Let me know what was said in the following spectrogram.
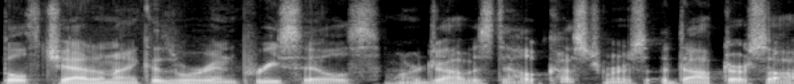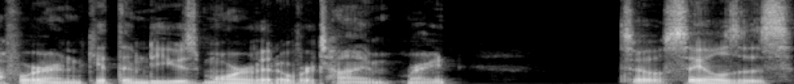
both chad and i because we're in pre-sales. Our job is to help customers adopt our software and get them to use more of it over time right? So sales is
